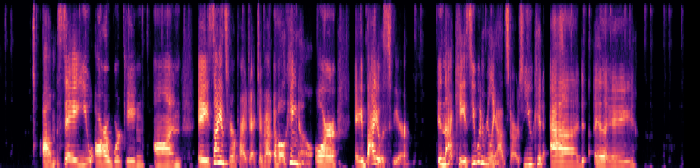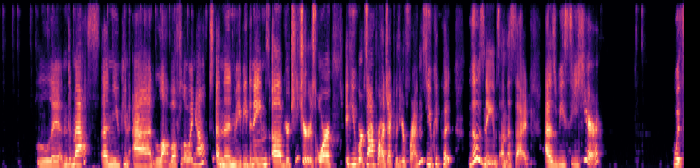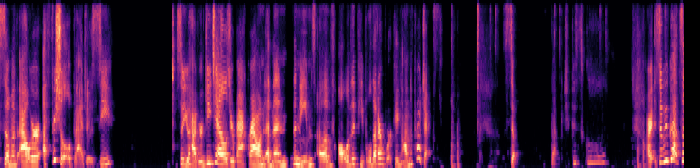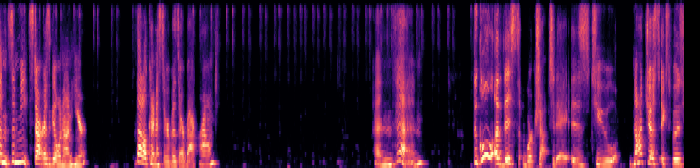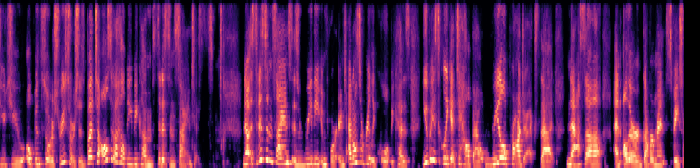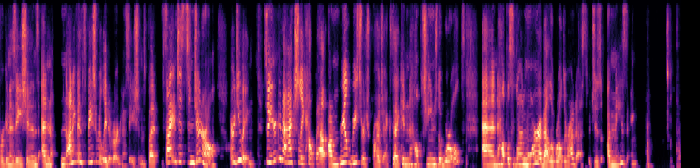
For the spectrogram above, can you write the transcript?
Um, say you are working on a science fair project about a volcano or a biosphere. In that case, you wouldn't really add stars. You could add a land mass and you can add lava flowing out and then maybe the names of your teachers or if you worked on a project with your friends you could put those names on the side as we see here with some of our official badges see so you have your details your background and then the names of all of the people that are working on the projects so back to school. all right so we've got some some neat stars going on here that'll kind of serve as our background. And then the goal of this workshop today is to not just expose you to open source resources, but to also help you become citizen scientists. Now, citizen science is really important and also really cool because you basically get to help out real projects that NASA and other government space organizations and not even space related organizations, but scientists in general are doing. So you're going to actually help out on real research projects that can help change the world and help us learn more about the world around us, which is amazing.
